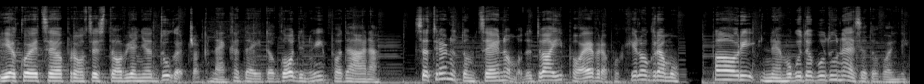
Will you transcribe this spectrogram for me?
Iako je ceo proces tovljanja dugačak nekada i do godinu i po dana, sa trenutnom cenom od 2,5 evra po kilogramu, paori ne mogu da budu nezadovoljni.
